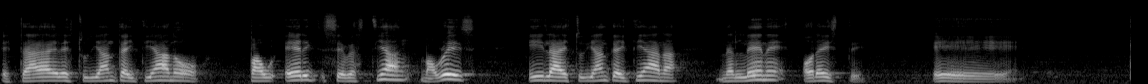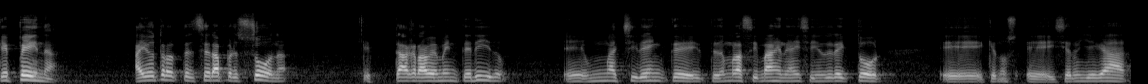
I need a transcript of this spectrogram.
está el estudiante haitiano Paul Eric Sebastián Maurice y la estudiante haitiana Nerlene Oreste. Eh, qué pena. Hay otra tercera persona que está gravemente herido, eh, un accidente, tenemos las imágenes ahí, señor director, que nos hicieron llegar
